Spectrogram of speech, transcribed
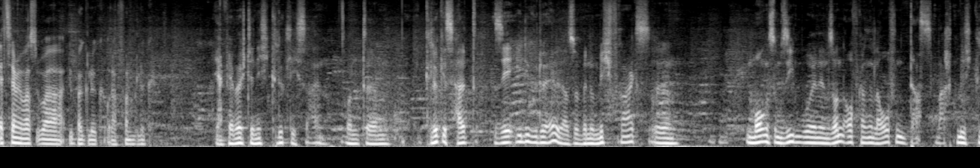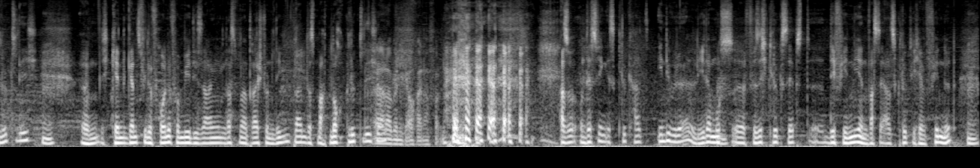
Erzähl mir was über, über Glück oder von Glück. Ja, wer möchte nicht glücklich sein? Und ähm, Glück ist halt sehr individuell. Also wenn du mich fragst, äh, morgens um 7 Uhr in den Sonnenaufgang laufen, das macht mich glücklich. Hm. Ähm, ich kenne ganz viele Freunde von mir, die sagen, lass mal drei Stunden liegen bleiben, das macht noch glücklicher. Ja, da bin ich auch einer von. also und deswegen ist Glück halt individuell. Jeder muss hm. äh, für sich Glück selbst äh, definieren, was er als glücklich empfindet. Hm.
